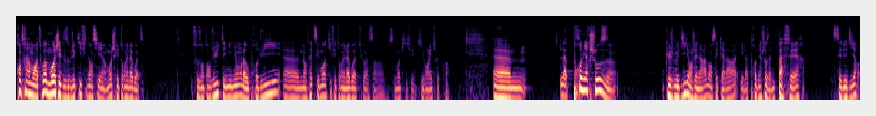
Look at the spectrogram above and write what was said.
contrairement à toi, moi j'ai des objectifs financiers, hein. moi je fais tourner la boîte. Sous-entendu, t'es mignon là au produit, mais en fait c'est moi qui fais tourner la boîte, tu vois, c'est moi qui, vends les trucs quoi. Euh, la première chose que je me dis en général dans ces cas-là, et la première chose à ne pas faire, c'est de dire,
